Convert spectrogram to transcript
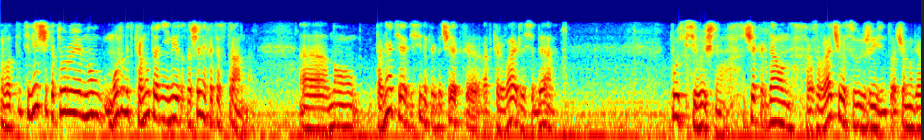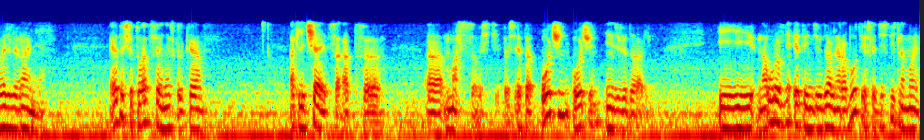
Вот эти вещи, которые, ну, может быть, кому-то они имеют отношение, хотя странно. Э, но понятие, действительно, когда человек э, открывает для себя путь к Всевышнему, человек, когда он разворачивает свою жизнь, то, о чем мы говорили ранее, эта ситуация несколько отличается от э, массовости. То есть это очень-очень индивидуально. И на уровне этой индивидуальной работы, если действительно мы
